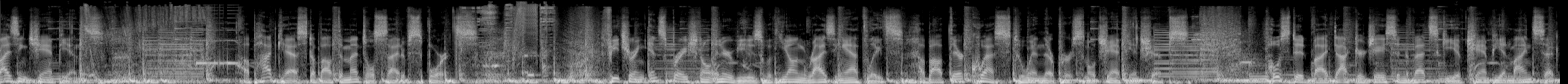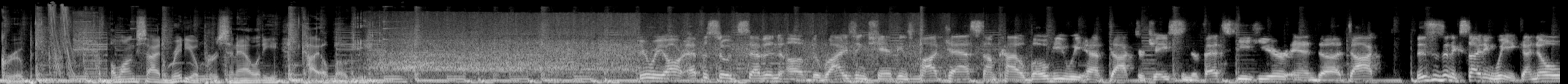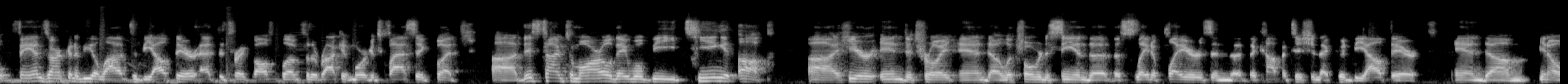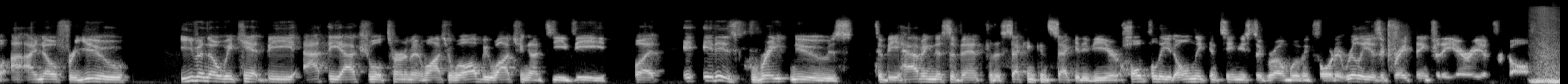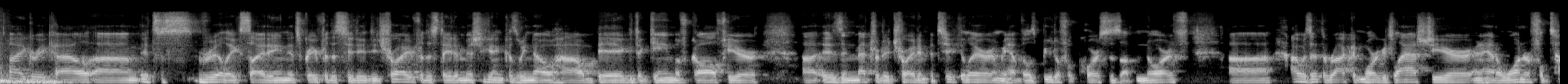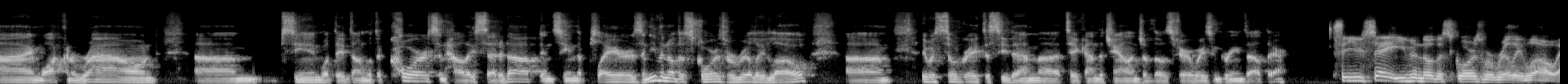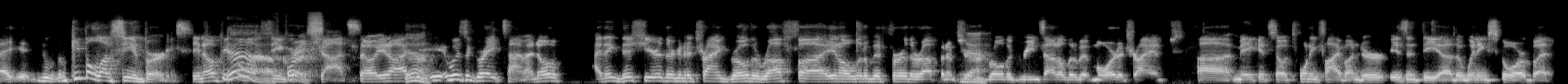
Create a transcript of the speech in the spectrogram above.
Rising Champions, a podcast about the mental side of sports, featuring inspirational interviews with young rising athletes about their quest to win their personal championships. Hosted by Dr. Jason Novetsky of Champion Mindset Group, alongside radio personality Kyle Bogey. Here we are, episode seven of the Rising Champions podcast. I'm Kyle Bogey. We have Dr. Jason Novetsky here. And uh, Doc, this is an exciting week. I know fans aren't going to be allowed to be out there at Detroit Golf Club for the Rocket Mortgage Classic, but uh, this time tomorrow they will be teeing it up uh, here in Detroit, and uh, look forward to seeing the the slate of players and the, the competition that could be out there. And um, you know, I, I know for you even though we can't be at the actual tournament watching, we'll all be watching on TV. But it, it is great news to be having this event for the second consecutive year. Hopefully, it only continues to grow moving forward. It really is a great thing for the area for golf. I agree, Kyle. Um, it's really exciting. It's great for the city of Detroit, for the state of Michigan, because we know how big the game of golf here uh, is in Metro Detroit in particular, and we have those beautiful courses up north. Uh, I was at the Rocket Mortgage last year and had a wonderful time walking around. Um, seeing what they've done with the course and how they set it up and seeing the players. And even though the scores were really low, um, it was still great to see them uh, take on the challenge of those fairways and greens out there. So you say even though the scores were really low, eh, it, people love seeing birdies. You know, people yeah, love seeing great shots. So you know, yeah. I, it was a great time. I know. I think this year they're going to try and grow the rough, uh, you know, a little bit further up, and I'm sure yeah. roll the greens out a little bit more to try and uh, make it so 25 under isn't the uh, the winning score. But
